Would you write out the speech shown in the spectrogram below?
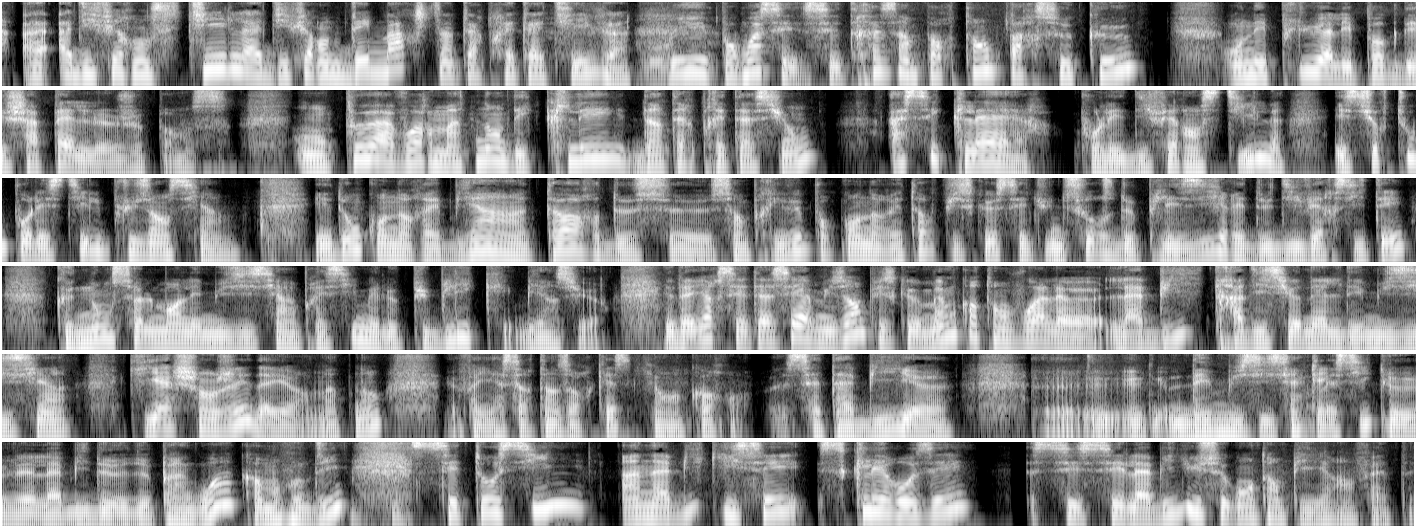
à, différents styles, à différentes démarches interprétatives. Oui, pour moi c'est très important parce que on n'est plus à l'époque des chapelles je On peut avoir maintenant des clés d'interprétation assez claires pour les différents styles et surtout pour les styles plus anciens. Et donc on aurait bien tort de s'en priver. Pourquoi on aurait tort? Puisque c'est une source de plaisir et de diversité que non seulement les musiciens apprécient, mais le public, bien sûr. Et d'ailleurs c'est assez amusant puisque même quand on voit l'habit traditionnel des musiciens, qui a changé d'ailleurs maintenant, enfin il y a certains orchestres qui ont encore cet habit euh, euh, des musiciens classiques, l'habit de, pingouin comme on dit, aussi un habit qui s'est sclérosé. C'est l'habit du Second Empire, en fait.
